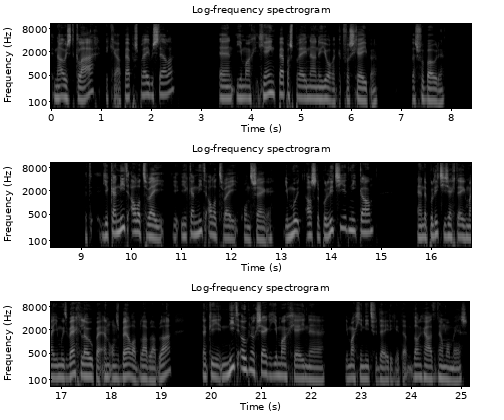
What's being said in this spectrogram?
nou is het klaar. Ik ga pepperspray bestellen. En je mag geen pepperspray naar New York verschepen. Dat is verboden. Het, je kan niet alle twee, je, je kan niet alle twee ontzeggen. Je moet, als de politie het niet kan, en de politie zegt tegen mij, je moet weglopen en ons bellen, bla bla bla, dan kun je niet ook nog zeggen, je mag, geen, uh, je, mag je niet verdedigen. Dan, dan gaat het helemaal mis.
